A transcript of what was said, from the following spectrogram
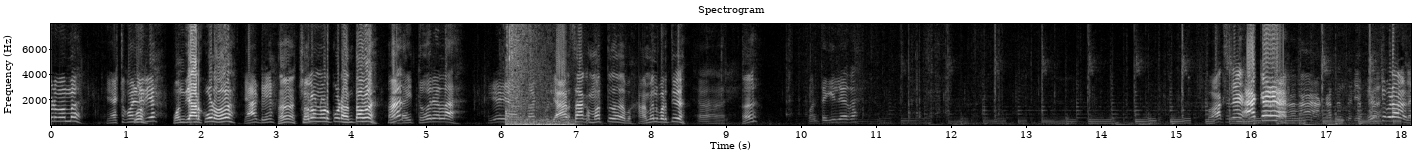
ಬಿಡಮ್ಮ ಎಷ್ಟು ಕೊಡ್ಲಿ ಒಂದ್ ಯಾರ್ ಕೊಡು. ಯಾಡ್ರಿ? ಹಾ ಚಲೋ ನೋಡ್ಕೊಡು ಅಂತಾವ ಹಾ? ಐತ್ ತೋರಲ್ಲ ಏ ಯಾರು ಸಾಕು ಯಾರ್ ಸಾಕ ಮತ್ತ ಆಮೇಲೆ ಬರ್ತೀವಿ. ಹಾಂ ಹಾಂ ರೀ. ಹಾ? ಒಂದ್ ತೆಗಿಲಿ ಅದ. ಬಾಕ್ಸ್ನಾಗ ಹಾಕ. ನಿಂತು ಬಿಡೋಣ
